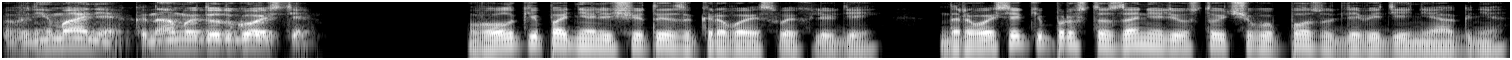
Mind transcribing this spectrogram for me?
«Внимание, к нам идут гости!» Волки подняли щиты, закрывая своих людей. Дровосеки просто заняли устойчивую позу для ведения огня.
